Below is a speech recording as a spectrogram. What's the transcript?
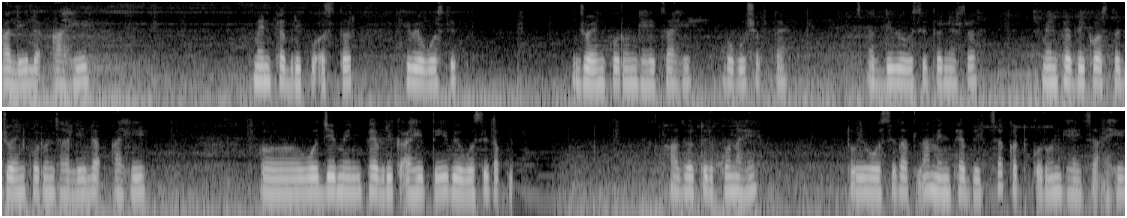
आलेलं आहे. मेन फॅब्रिक व अस्तर. हे व्यवस्थित जॉईन करून घ्यायचं आहे. बघू शकताय. अगदी व्यवस्थित आणि असं मेन फॅब्रिक वाजता जॉईन करून झालेलं आहे. व जे मेन फॅब्रिक आहे ते व्यवस्थित आप हा जो त्रिकोण आहे तो व्यवस्थित आतला मेन फॅब्रिकचा कट करून घ्यायचा आहे.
